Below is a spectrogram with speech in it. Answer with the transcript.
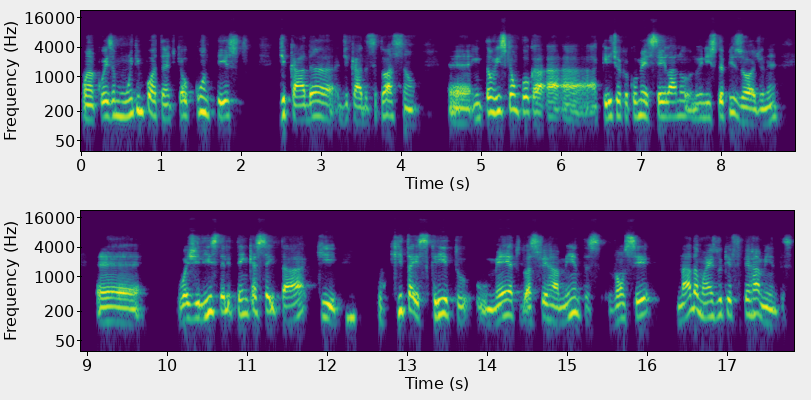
uma coisa muito importante, que é o contexto de cada, de cada situação. É, então, isso que é um pouco a, a, a, crítica que eu comecei lá no, no início do episódio. Né? É, o agilista ele tem que aceitar que o que está escrito, o método, as ferramentas, vão ser nada mais do que ferramentas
